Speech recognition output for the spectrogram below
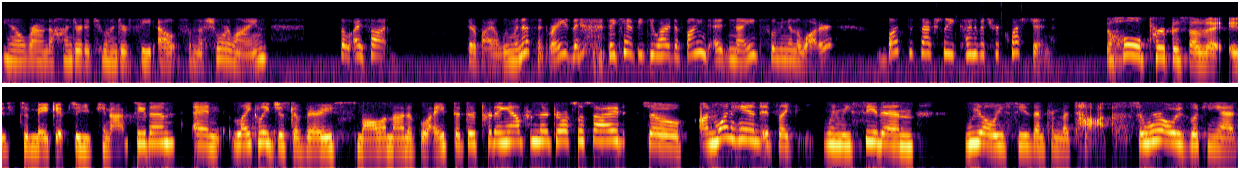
you know, around 100 to 200 feet out from the shoreline. So I thought they're bioluminescent, right? They, they can't be too hard to find at night swimming in the water. But it's actually kind of a trick question the whole purpose of it is to make it so you cannot see them and likely just a very small amount of light that they're putting out from their dorsal side. So on one hand, it's like when we see them, we always see them from the top. So we're always looking at,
